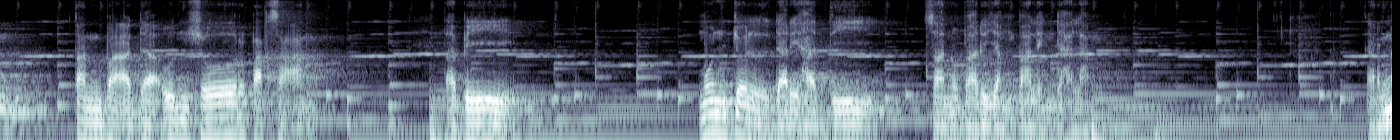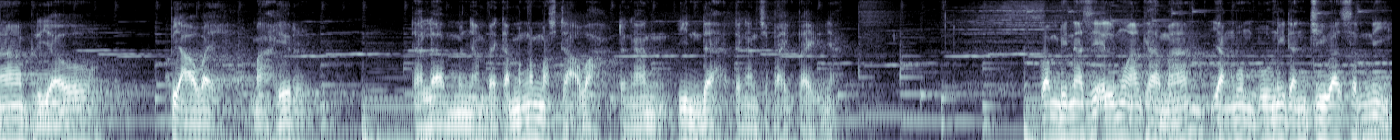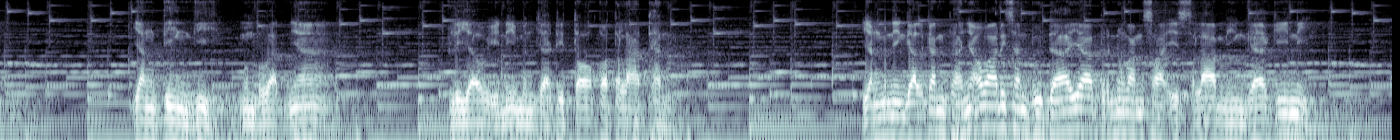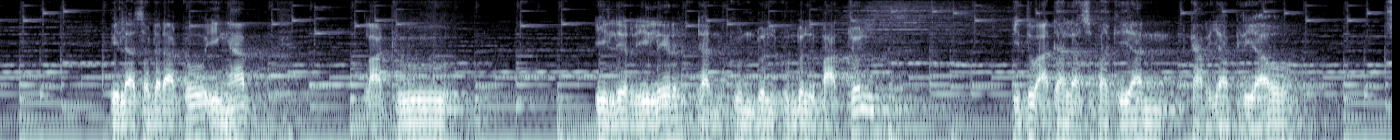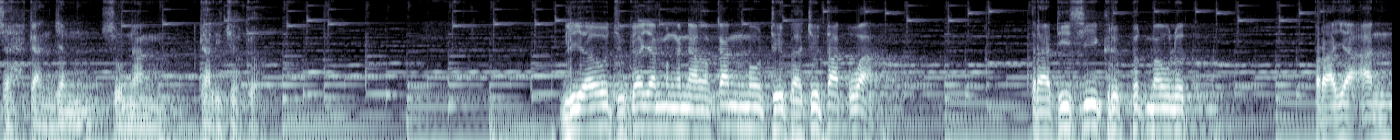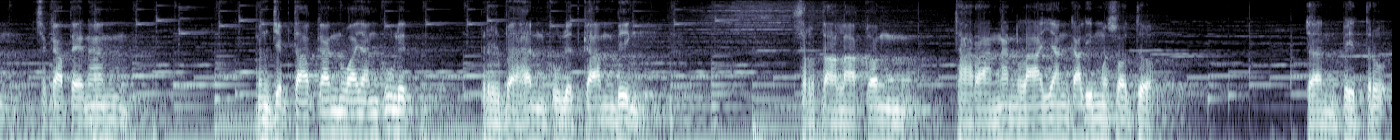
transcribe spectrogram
tanpa ada unsur paksaan. Tapi muncul dari hati sanubari yang paling dalam. Karena beliau piawai mahir dalam menyampaikan mengemas dakwah dengan indah dengan sebaik-baiknya. Kombinasi ilmu agama yang mumpuni dan jiwa seni yang tinggi membuatnya beliau ini menjadi tokoh teladan yang meninggalkan banyak warisan budaya bernuansa Islam hingga kini. Bila saudaraku ingat lagu ilir-ilir dan gundul-gundul pacul itu adalah sebagian karya beliau Syekh Kanjeng Sunan Kalijogo. Beliau juga yang mengenalkan mode baju takwa tradisi grebek maulud. Perayaan sekatenan menciptakan wayang kulit berbahan kulit kambing serta lakon carangan layang kalimosodo dan Petruk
